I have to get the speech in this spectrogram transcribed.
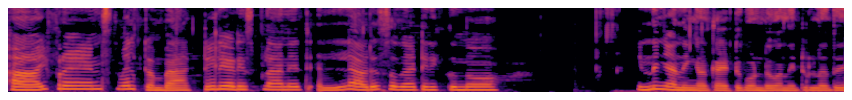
Hi friends welcome back to Ladies Planet. എല്ലാവരും സുഖമായിട്ടിരിക്കുന്നു ഇന്ന് ഞാൻ നിങ്ങൾക്കായിട്ട് കൊണ്ടുവന്നിട്ടുള്ളത്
